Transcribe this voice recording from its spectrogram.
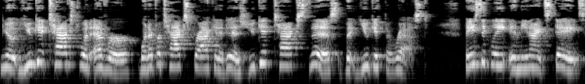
You know, you get taxed whatever, whatever tax bracket it is. You get taxed this, but you get the rest. Basically, in the United States,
